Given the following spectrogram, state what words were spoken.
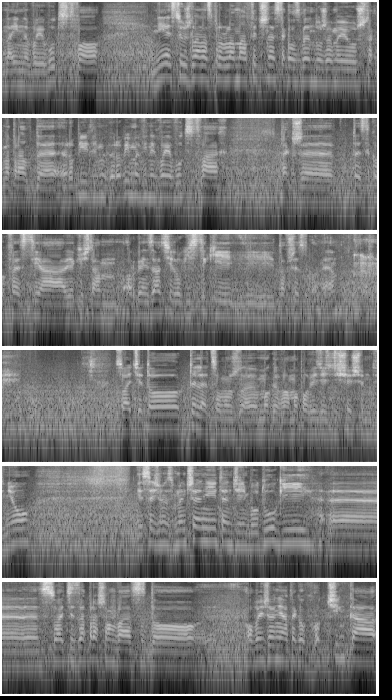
na inne województwo. Nie jest już dla nas problematyczne z tego względu, że my już tak naprawdę robimy, robimy w innych województwach, także to jest tylko kwestia jakiejś tam organizacji, logistyki i to wszystko, nie? Słuchajcie, to tyle, co można, mogę Wam opowiedzieć w dzisiejszym dniu. Jesteśmy zmęczeni, ten dzień był długi. Eee, Słuchajcie, zapraszam Was do obejrzenia tego odcinka,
